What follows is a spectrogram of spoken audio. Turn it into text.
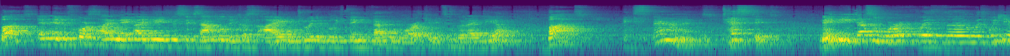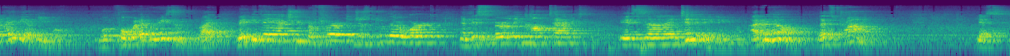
But, and, and of course I, may, I gave this example because I intuitively think that will work and it's a good idea. But experiment, test it. Maybe it doesn't work with, uh, with Wiki Arabia people, for whatever reason, right? Maybe they actually prefer to just do their work and this early contact is uh, intimidating. I don't know. Let's try. Yes?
